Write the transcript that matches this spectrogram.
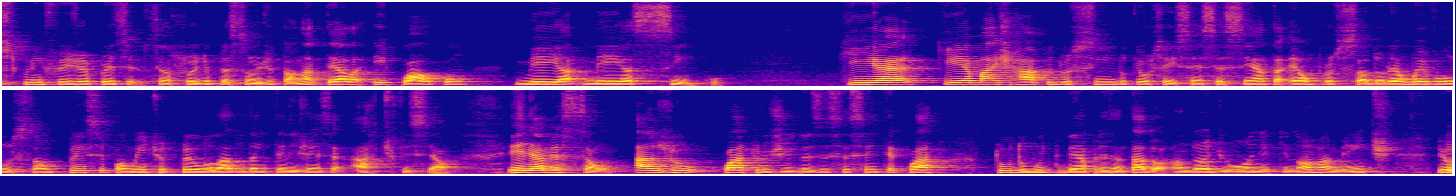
Screen Fingerprint sensor de impressão digital na tela e Qualcomm 665, que é que é mais rápido sim do que o 660, é um processador, é uma evolução principalmente pelo lado da inteligência artificial. Ele é a versão azul, 4 GB e 64 tudo muito bem apresentado. Ó, Android One aqui novamente. Eu,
